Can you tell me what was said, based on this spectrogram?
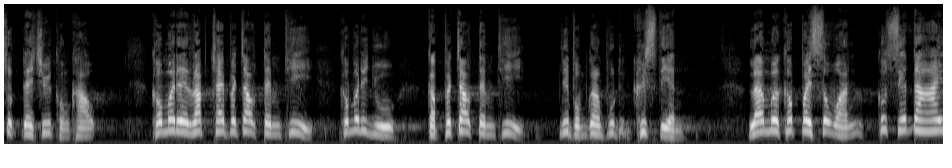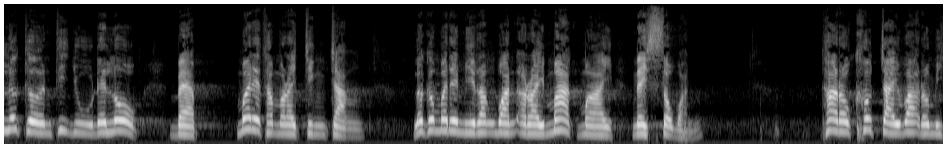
สุดในชีวิตของเขา เขาไม่ได้รับใช้พระเจ้าเต็มที่ เขาไม่ได้อยู่กับพระเจ้าเต็มที่ นี่ผมกำลังพูดถึงคริสเตียน และเมื่อเขาไปสวรรค์เขาเสียดายเหลือเกินที่อยู่ในโลกแบบไม่ได้ทำอะไรจริงจัง แล้วก็ไม่ได้มีรางวัลอะไรมากมายในสวรรค์ ถ้าเราเข้าใจว่าเรามี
